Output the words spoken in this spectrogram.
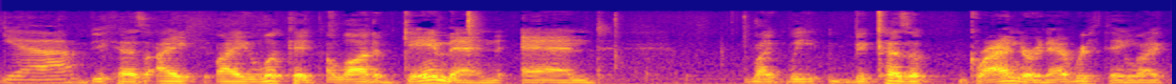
Yeah. Because I I look at a lot of gay men and like we because of Grindr and everything like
